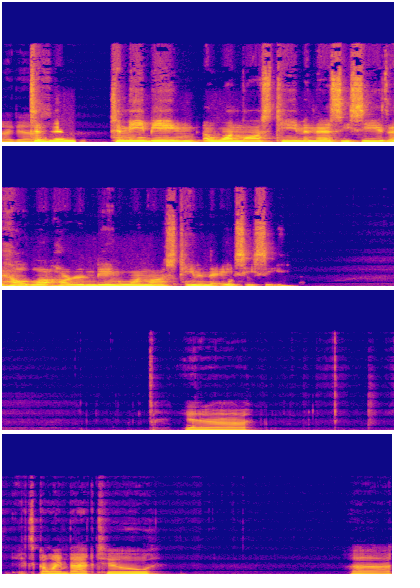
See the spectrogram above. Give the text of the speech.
uh, I guess to them, to me, being a one loss team in the SEC is a hell of a lot harder than being a one loss team in the ACC. Yeah, uh, it's going back to uh,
